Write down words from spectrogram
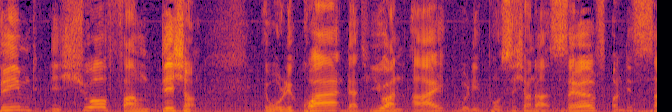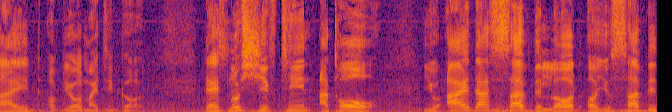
themed the sure foundation it will require that you and I will reposition ourselves on the side of the Almighty God. There is no shifting at all. You either serve the Lord or you serve the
